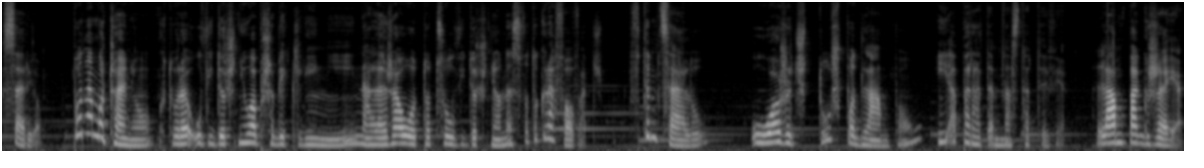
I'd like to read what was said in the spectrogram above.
Serio. Po namoczeniu, które uwidoczniło przebieg linii, należało to, co uwidocznione, sfotografować. W tym celu ułożyć tuż pod lampą i aparatem na statywie. Lampa grzeje.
